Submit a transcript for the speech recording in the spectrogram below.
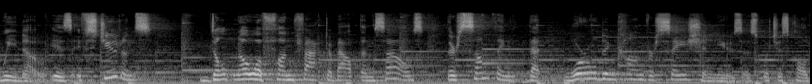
we know is if students don't know a fun fact about themselves, there's something that World in Conversation uses, which is called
